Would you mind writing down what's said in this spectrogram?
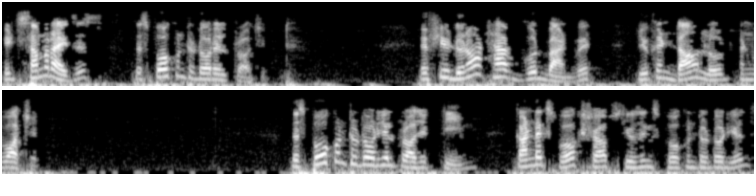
It summarizes the Spoken Tutorial project. If you do not have good bandwidth, you can download and watch it. The Spoken Tutorial project team conducts workshops using Spoken Tutorials,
